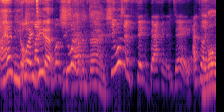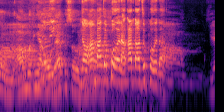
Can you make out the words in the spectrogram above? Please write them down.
I had no Like, idea. but she She's wasn't. having things. She wasn't thick back in the day. I feel like no, I'm looking at Really? old episodes. No, I'm about to pull it up. I'm about to pull it up. Um, yeah.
